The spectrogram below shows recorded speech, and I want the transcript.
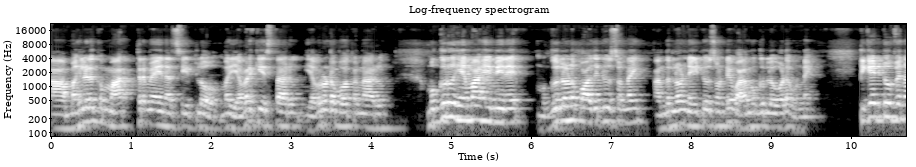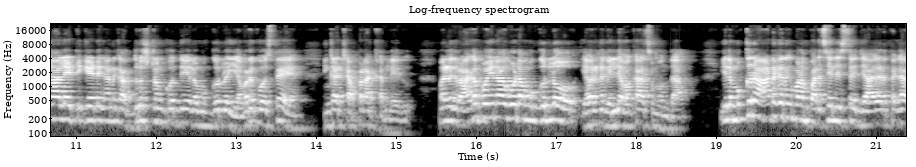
ఆ మహిళలకు మాత్రమే అయిన సీట్లో మరి ఎవరికి ఇస్తారు? ఎవరు ఉండబోతున్నారు? ముగ్గురు హేమాహేమీలే ముగ్గురులోనూ పాజిటివ్స్ ఉన్నాయి. అందులో నెగిటివ్స్ ఉంటాయి వాళ్ళ ముగ్గురులో కూడా ఉన్నాయి. టికెట్ టు ఫినాలే టికెట్ కనుక అదృష్టం కొద్దీ ఇలా ముగ్గురులో ఎవరికి వస్తే ఇంకా చెప్పనక్కర్లేదు. వాళ్ళకి రాకపోయినా కూడా ముగ్గురులో ఎవరైనా వెళ్ళే అవకాశం ఉందా? వీళ్ళ ముగ్గురు ఆట కనుక మనం పరిశీలిస్తే జాగ్రత్తగా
